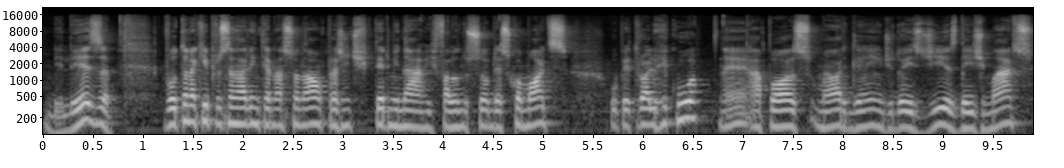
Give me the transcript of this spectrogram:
Beleza? Voltando aqui para o cenário internacional, para a gente terminar e falando sobre as commodities, o petróleo recua né, após o maior ganho de dois dias desde março.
